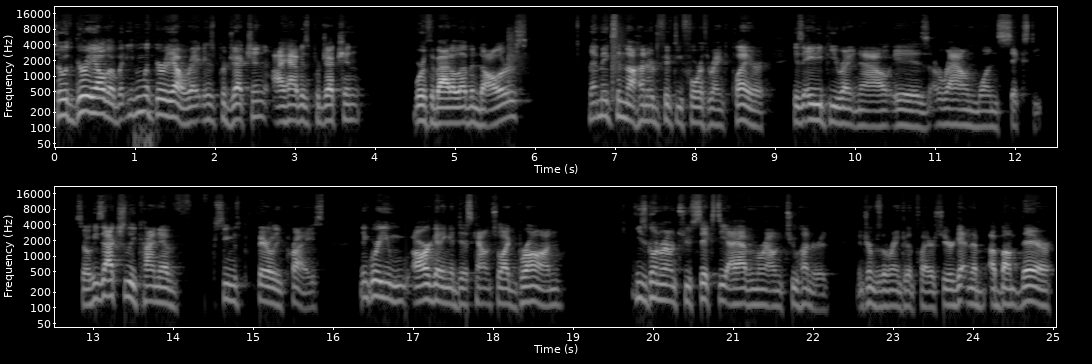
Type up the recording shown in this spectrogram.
so with Gurriel though, but even with Gurriel, right, his projection, I have his projection worth about eleven dollars. That makes him the 154th ranked player. His ADP right now is around 160. So he's actually kind of seems fairly priced. I think where you are getting a discount, so like Braun, he's going around 260. I have him around 200 in terms of the rank of the player. So you're getting a, a bump there.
